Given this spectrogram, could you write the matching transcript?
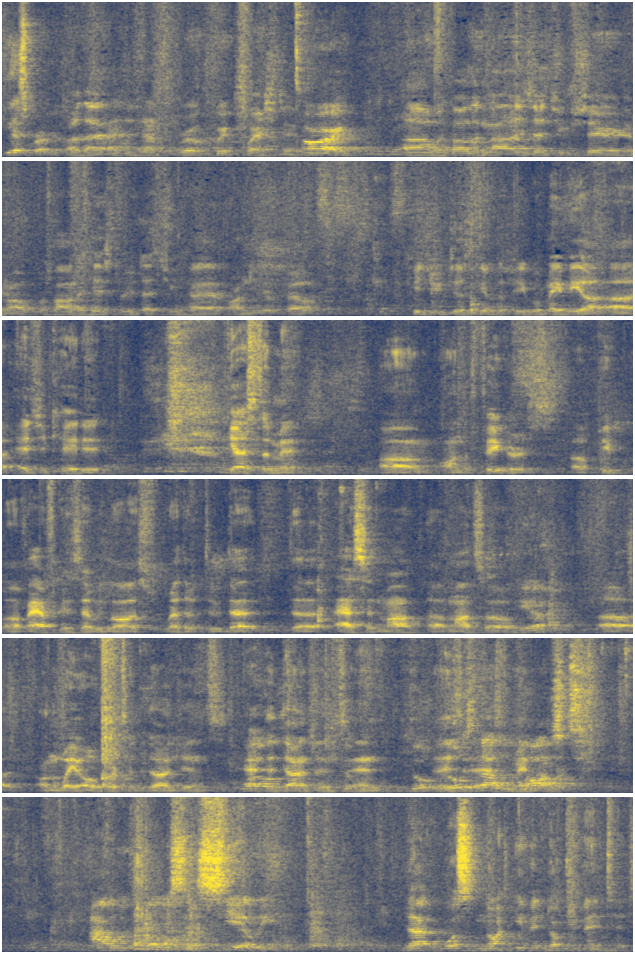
Yes, brother. Brother, I just have a real quick question. All right. Uh, with all the knowledge that you've shared and all, with all the history that you have under your belt, could you just give the people maybe a, a educated guesstimate um, on the figures of people of Africans that we lost, whether through that the acid Mon- uh, Yeah. uh, on the way over to the dungeons, at the dungeons, and is those that number? lost, I would tell you sincerely, that was not even documented.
